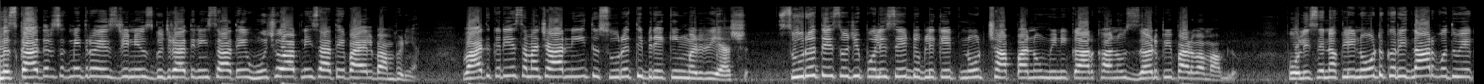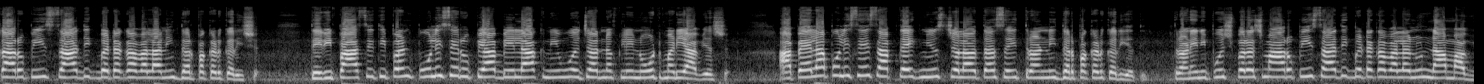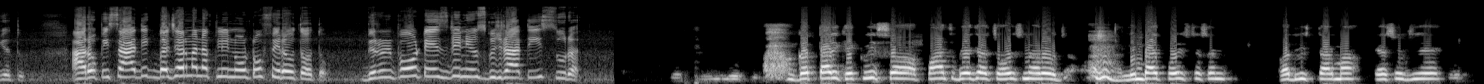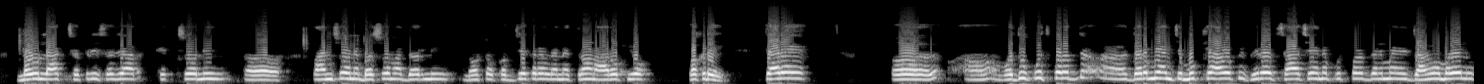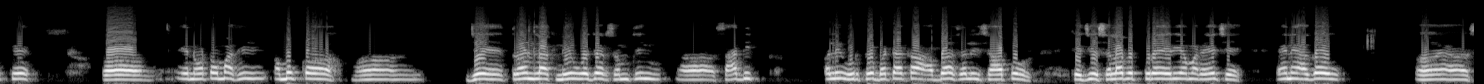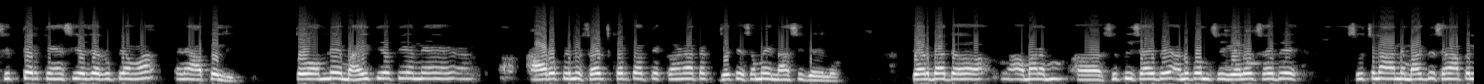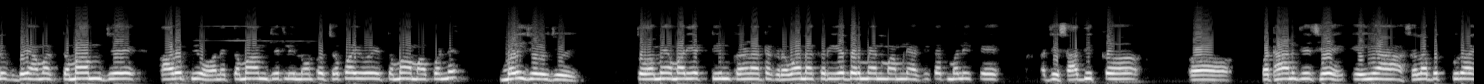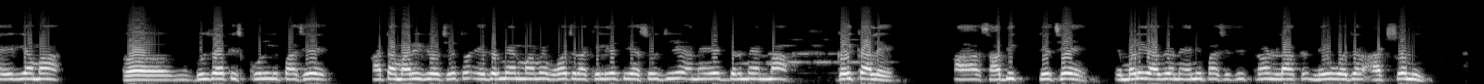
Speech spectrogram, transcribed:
નમસ્કાર, દર્શક મિત્રો, એસડી ન્યૂઝ ગુજરાતીની સાથે હું છું આપની સાથે પાયલ બાંભણિયા વાત કરીએ સમાચારની, તો સુરતથી બ્રેકિંગ મળી રહ્યા છે. સુરત એસઓજી પોલીસે ડુપ્લિકેટ નોટ છાપવાનું મિની કારખાનું ઝડપી પાડવા મામલો. પોલીસે નકલી નોટ ખરીદનાર વધુ એક આરોપી સાદિક બટાકાવાલાની ધરપકડ કરી છે. તેની પાસેથી પણ પોલીસે રૂપિયા બે લાખ નેવું હજાર નકલી નોટ મળી આવ્યા છે. આ પહેલા પોલીસે સાપ્તાહિક ન્યૂઝ ચલાવતા સહિત ત્રણની ધરપકડ કરી હતી. ત્રણેયની પૂછપરછમાં આરોપી સાદિક બટાકાવાલાનું નામ આવ્યું હતું. આરોપી સાદિક બજારમાં નકલી નોટો ફેરવતો હતો. Bureau report, SD news, Gujarati, Surat. ગત તારીખ એકવીસ પાંચ બે હજાર ચોવીસના રોજ લિંબાયત પોલીસ સ્ટેશન હદ વિસ્તારમાં એસઓજીએ નવ લાખ છત્રીસ હજાર એકસોની પાંચસો અને બસોના દરની નોટો કબજે કરેલ અને ત્રણ આરોપીઓ પકડેલ. ત્યારે વધુ પૂછપરછ દરમિયાન જે મુખ્ય આરોપી ફિરોજ શાહ છે એને પૂછપરછ દરમિયાન જાણવા મળેલું કે એ નોટોમાંથી અમુક જે ત્રણ લાખ નેવું હજાર સમથિંગ સાદિક અલી ઉર્ફે બટાકા અબ્બાસ અલી શાહપુર, કે જે સલાબતપુરા એરિયામાં રહે છે, એને અગાઉ સિત્તેર કે એંસી હજાર રૂપિયામાં એણે આપેલી. તો અમને માહિતી હતી અને આરોપીનું સર્ચ કરતા તે કર્ણાટક જે તે સમયે નાસી ગયેલો. ત્યારબાદ અમારા સીપી સાહેબે, અનુપમસિંહ ગેહલોત સાહેબે સૂચના અને માર્ગદર્શન આપેલું કે ભાઈ આમાં તમામ જે આરોપીઓ અને તમામ જેટલી નોટો છપાઈ હોય એ તમામ આપણને મળી જવી જોઈએ. તો અમે અમારી એક ટીમ કર્ણાટક રવાના કરી. એ દરમિયાનમાં અમને હકીકત મળી કે જે સાદિક પઠાણ જે છે એ અહીંયા સલાબતપુરા એરિયામાં ગુજરાતી સ્કૂલની પાસે આટા મારી રહ્યો છે. તો એ દરમિયાનમાં અમે વોચ રાખેલી હતી એસઓજીએ અને એ દરમિયાનમાં ગઈકાલે આ સાદિક જે છે એ મળી આવ્યો અને એની પાસેથી ત્રણ લાખ નેવું હજાર આઠસોની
